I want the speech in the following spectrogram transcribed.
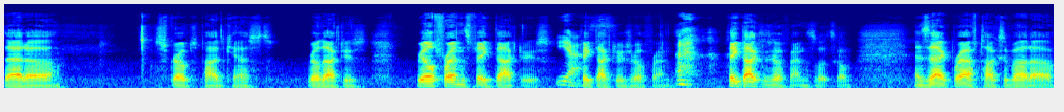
that uh, Scrubs podcast, Real Doctors, Real Friends, Fake Doctors, Yes. Fake Doctors, Real Friends, Fake Doctors, Real Friends is what it's called. And Zach Braff talks about uh,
